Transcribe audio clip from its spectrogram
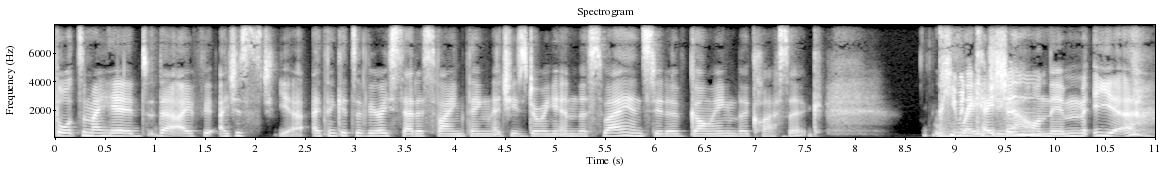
thoughts in my head that I feel, I just yeah I think it's a very satisfying thing that she's doing it in this way instead of going the classic communication? on them. Yeah.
